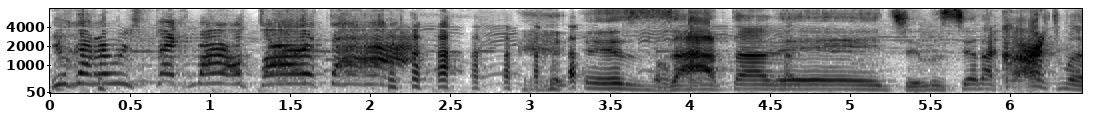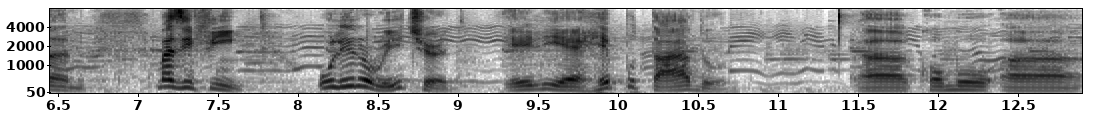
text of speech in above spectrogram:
You gotta respect my authority! Exatamente, Luciana Cartman. Mas enfim, o Little Richard, ele é reputado ah, como ah,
